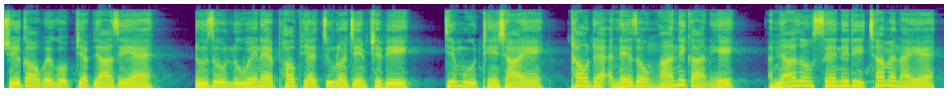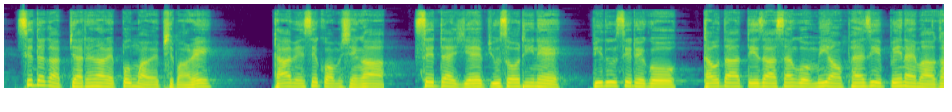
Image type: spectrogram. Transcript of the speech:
ရွေးကောက်ပွဲကိုပြက်ပြားစေရန်လူစုလူဝဲနဲ့ဖောက်ဖျက်ကျူးလွန်ခြင်းဖြစ်ပြီးပြစ်မှုထင်ရှားရင်ထောင်ဒဏ်အနည်းဆုံး9နှစ်ကနေအများဆုံး10နှစ်ထိချမှတ်နိုင်ရန်စစ်တပ်ကပြဋ္ဌာန်းထားတဲ့ပုံမှန်ပဲဖြစ်ပါတယ်။ဒါအပြင်စစ်ကော်မရှင်ကစစ်တပ်ရဲပြူစောထီးနဲ့ပြည်သူစစ်တွေကိုဒေါက်တာတေဇာဆန်းကိုမိအောင်ဖမ်းဆီးပေးနိုင်မှာက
